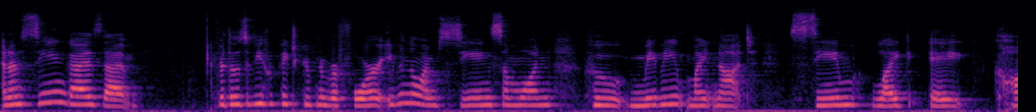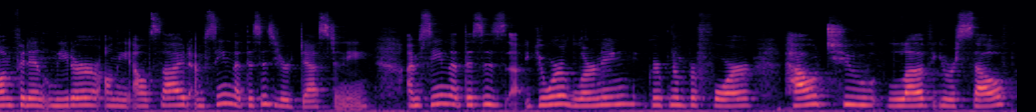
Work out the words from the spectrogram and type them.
And I'm seeing guys that for those of you who picked group number four, even though I'm seeing someone who maybe might not seem like a confident leader on the outside, I'm seeing that this is your destiny. I'm seeing that this is uh, your learning, group number four, how to love yourself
